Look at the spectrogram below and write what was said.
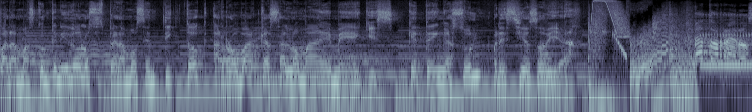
Para más contenido los esperamos en TikTok arroba casalomamx. Que tengas un precioso día. Datos raros,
